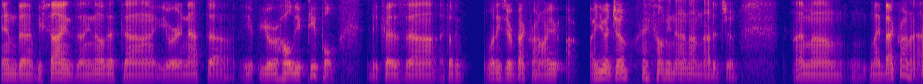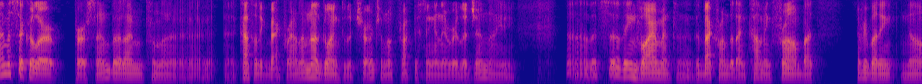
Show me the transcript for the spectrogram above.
And uh, besides, I know that uh, you're not uh, you're holy people, because uh, I told him, "What is your background? Are you are you a Jew?" He told me, "No, no, I'm not a Jew. I'm um, my background. I'm a secular person, but I'm from a, a, Catholic background. I'm not going to the church. I'm not practicing any religion. I uh, that's uh, the environment, uh, the background that I'm coming from. But everybody know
